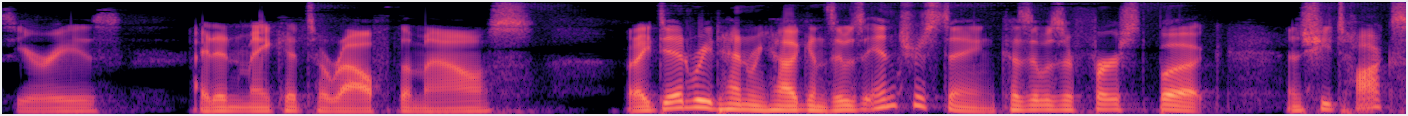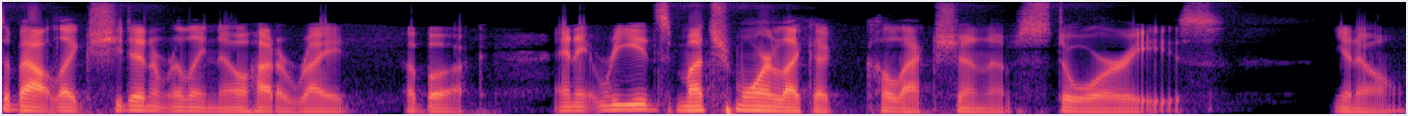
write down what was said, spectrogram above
series. I didn't make it to Ralph the Mouse, but I did read Henry Huggins. It was interesting because it was her first book, and she talks about like she didn't really know how to write a book, and it reads much more like a collection of stories, you know,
